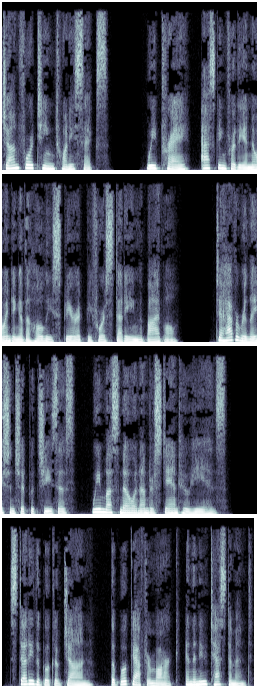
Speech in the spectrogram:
John 14:26. We pray, asking for the anointing of the Holy Spirit before studying the Bible. To have a relationship with Jesus, we must know and understand who he is. Study the book of John, the book after Mark, in the New Testament.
